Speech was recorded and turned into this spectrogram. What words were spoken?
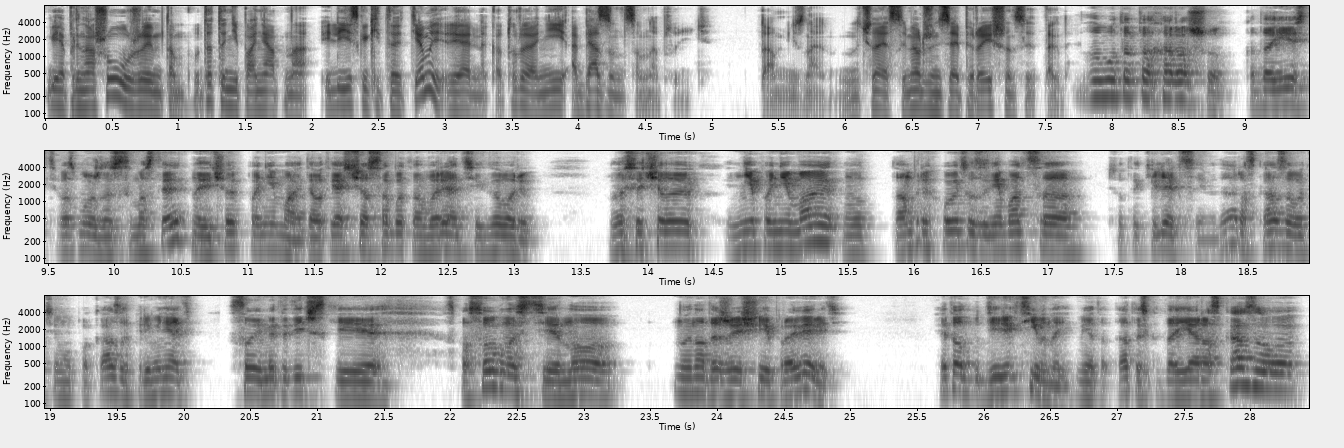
Я приношу уже им там, вот это непонятно, или есть какие-то темы реально, которые они обязаны со мной обсудить. Там, не знаю, начиная с emergency operations и так далее. Ну вот это хорошо, когда есть возможность самостоятельно, и человек понимает. Да вот я сейчас об этом варианте и говорю. Но если человек не понимает, ну там приходится заниматься все-таки лекциями, да, рассказывать ему, показывать, применять свои методические способности, но ну, и надо же еще и проверить. Это вот директивный метод, да, то есть когда я рассказываю,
